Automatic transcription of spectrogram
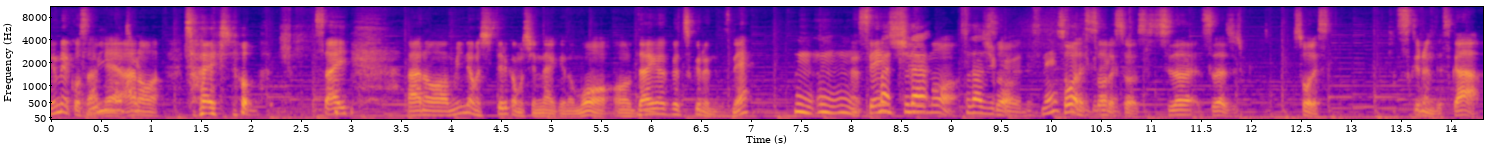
梅子さんねあの最初最あのみんなも知ってるかもしれないけども大学作るんですね、うんうんうん。先週も、津田塾ですね。そう。で。すそうです津そうです。津田津田塾。そうです。作るんですが、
